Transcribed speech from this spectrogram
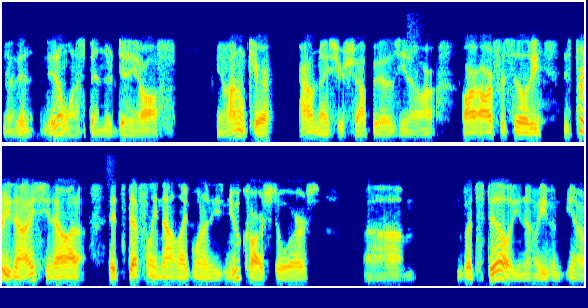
you know, they they don't want to spend their day off. You know, I don't care how nice your shop is. You know, our our our facility is pretty nice. You know, it's definitely not like one of these new car stores, um, but still, you know, even you know,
